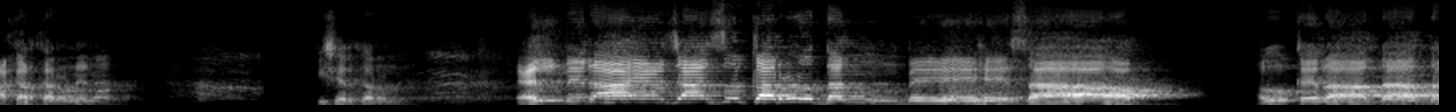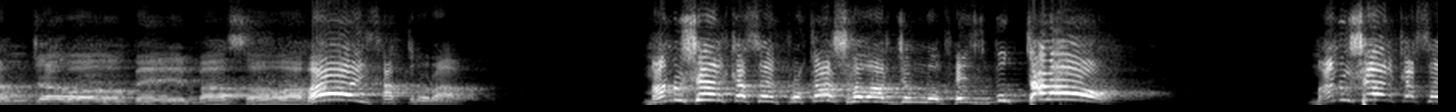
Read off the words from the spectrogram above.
টাকার কারণে না? কিসের কারণে? ছাত্ররা, মানুষের কাছে প্রকাশ হওয়ার জন্য ফেসবুক চালাও। মানুষের কাছে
